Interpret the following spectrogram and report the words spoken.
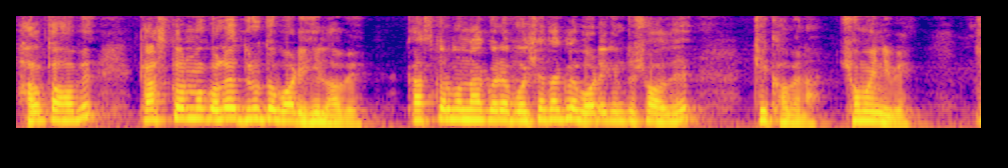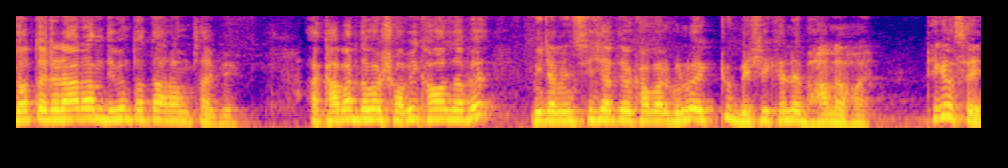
হালকা হবে। কাজকর্ম করলে দ্রুত বডি হিল হবে। কাজকর্ম না করে বসে থাকলে বডি কিন্তু সহজে ঠিক হবে না সময় নেবে। যত এটা আরাম দিবেন তত আরাম চাইবে। আর খাবার দাবার সবই খাওয়া যাবে। ভিটামিন সি জাতীয় খাবারগুলো একটু বেশি খেলে ভালো হয়। ঠিক আছে?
